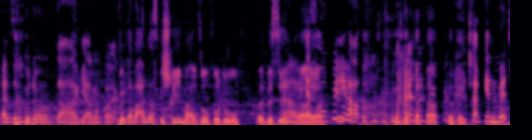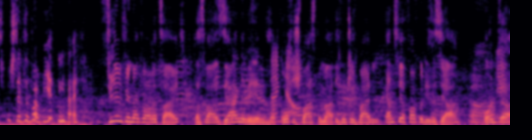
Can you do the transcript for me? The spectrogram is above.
At Sofodo, da gerne folgen. Wird aber anders geschrieben als so vor doof. Wisst ihr? Ja, ja. S-O-P-H. Schreibt gerne mit. Stifte Papier. Nein. Vielen, vielen Dank für eure Zeit. Das war sehr Danke angenehm. Es hat Danke großen auch. Spaß gemacht. Ich wünsche euch beiden ganz viel Erfolg für dieses Jahr. und äh,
